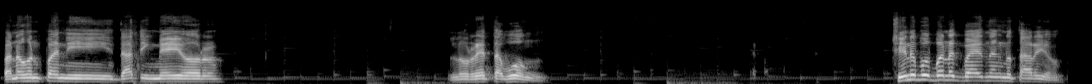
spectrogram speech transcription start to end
Panahon pa ni dating Mayor Loretta Wong. Sino po ba nagbayad ng notaryo?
